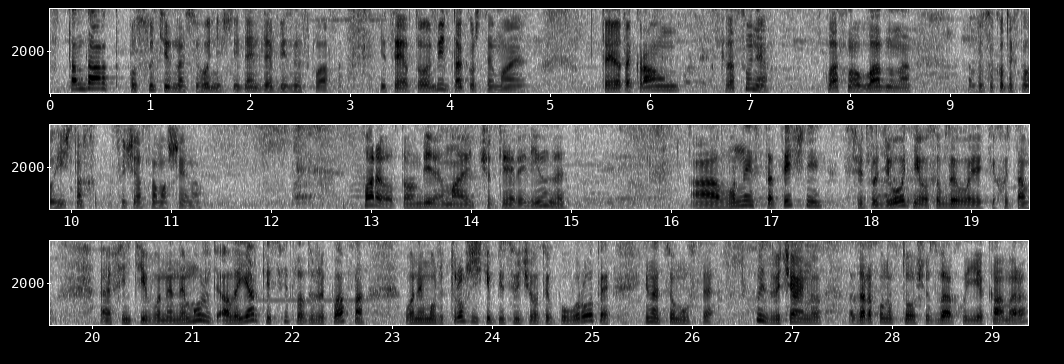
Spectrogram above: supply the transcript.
Стандарт, по суті, на сьогоднішній день для бізнес-класу. І цей автомобіль також це має. Toyota Crown красуня, класно обладнана, високотехнологічна сучасна машина. Фари в автомобілі мають 4 лінзи А вони статичні, світлодіодні, особливо якихось там е, фінтів вони не можуть, але яркість світла дуже класна. Вони можуть трошечки підсвічувати в повороти, і на цьому все. Ну і звичайно, за рахунок того, що зверху є камера,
